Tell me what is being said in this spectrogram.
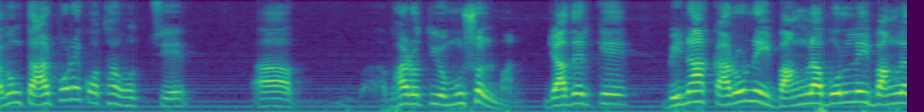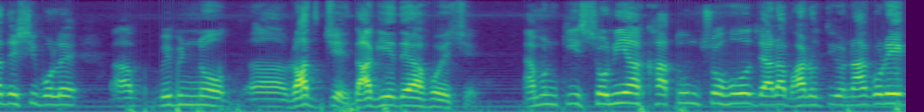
এবং তারপরে কথা হচ্ছে ভারতীয় মুসলমান, যাদেরকে বিনা কারণেই বাংলা বললেই বাংলাদেশি বলে বিভিন্ন রাজ্যে দাগিয়ে দেওয়া হয়েছে। এমনকি সোনিয়া খাতুন সহ যারা ভারতীয় নাগরিক,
